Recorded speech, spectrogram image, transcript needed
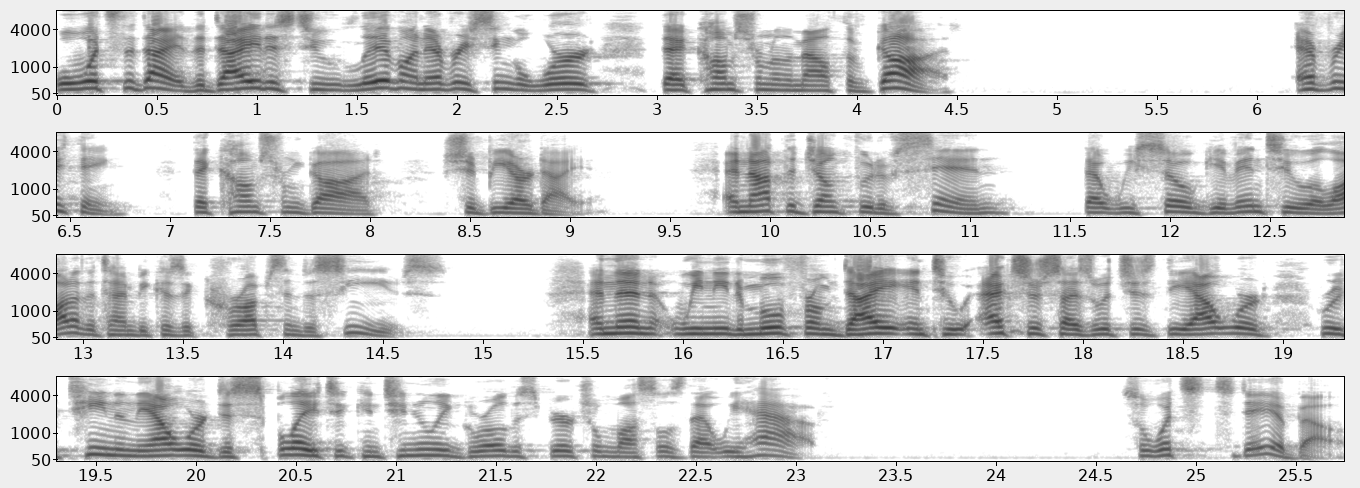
Well, what's the diet? The diet is to live on every single word that comes from the mouth of God. Everything that comes from God should be our diet and not the junk food of sin that we so give into a lot of the time because it corrupts and deceives. And then we need to move from diet into exercise, which is the outward routine and the outward display to continually grow the spiritual muscles that we have. So, what's today about?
